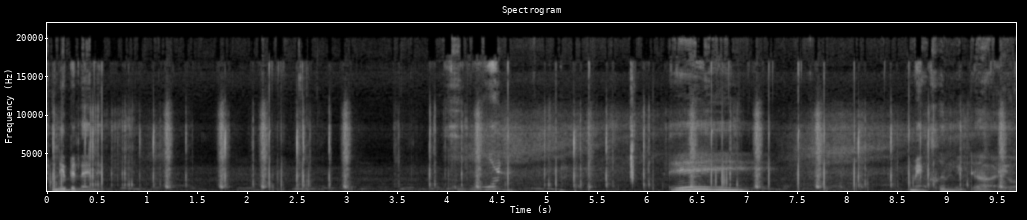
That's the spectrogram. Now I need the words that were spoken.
วันนี้เป็นไรเนี่ยเอ้ยแม่งขึ้นไม่ได้ว่ะ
